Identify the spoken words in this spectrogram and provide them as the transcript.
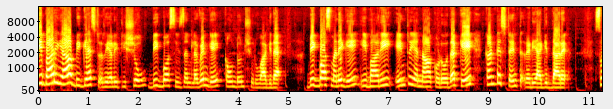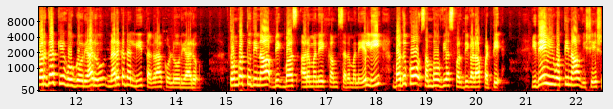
ಈ ಬಾರಿಯ biggest reality show Bigg Boss season ಲೆವೆನ್ಗೆ ಕೌಂಟೌನ್ ಶುರುವಾಗಿದೆ. ಬಿಗ್ ಬಾಸ್ ಮನೆಗೆ ಈ ಬಾರಿ ಎಂಟ್ರಿಯನ್ನ ಕೊಡೋದಕ್ಕೆ ಕಂಟೆಸ್ಟೆಂಟ್ ರೆಡಿಯಾಗಿದ್ದಾರೆ ಸ್ವರ್ಗಕ್ಕೆ ಹೋಗೋರು ಯಾರು, ನರಕದಲ್ಲಿ ತಗಲಾಕೊಳ್ಳೋರ್ಯಾರು ತೊಂಬತ್ತು ದಿನ ಬಿಗ್ ಬಾಸ್ ಅರಮನೆ ಕಮ್ ಸರಮನೆಯಲ್ಲಿ ಬದುಕೋ ಸಂಭವ್ಯ ಸ್ಪರ್ಧಿಗಳ ಪಟ್ಟಿ. ಇದೇ ಈ ಹೊತ್ತಿನ ವಿಶೇಷ.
